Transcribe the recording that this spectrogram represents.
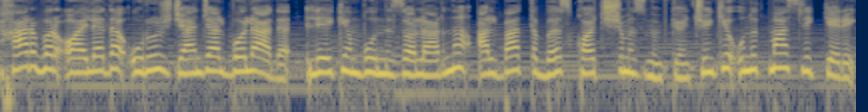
har bir oilada urush janjal bo'ladi lekin bu nizolarni albatta biz qochishimiz mumkin. Chunki unutmaslik kerak.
